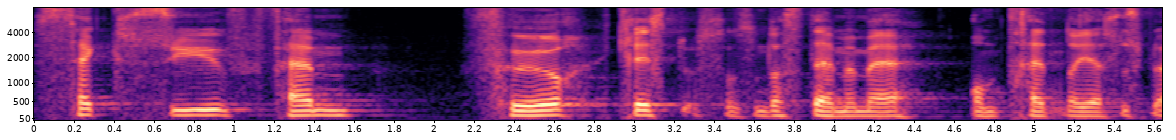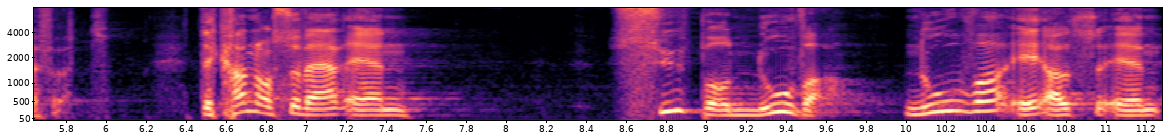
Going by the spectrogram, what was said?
6, 7, 5 før Kristus, sånn som det stemmer med omtrent når Jesus ble født. Det kan også være en supernova. Nova er altså en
